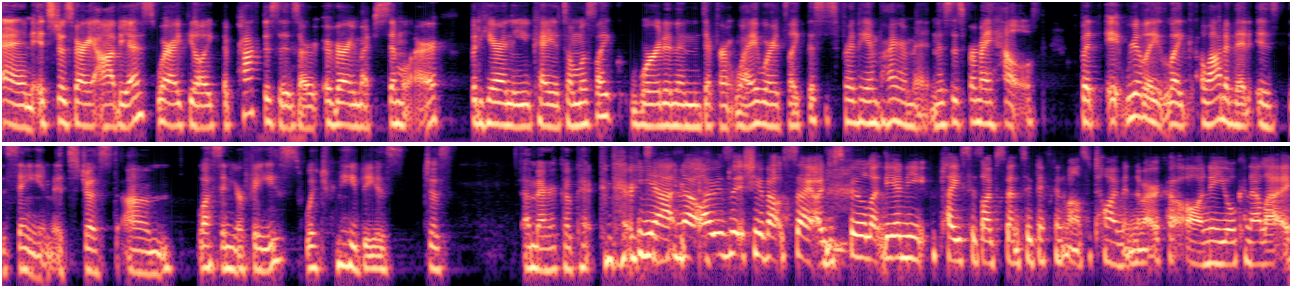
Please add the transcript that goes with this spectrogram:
And it's just very obvious where I feel like the practices are, are very much similar. But here in the UK, it's almost like worded in a different way where it's like, this is for the environment and this is for my health. But it really, like, a lot of it is the same. It's just, um, less in your face, which maybe is just America compared to yeah no I was literally about to say I just feel like the only places I've spent significant amounts of time in America are New York and LA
